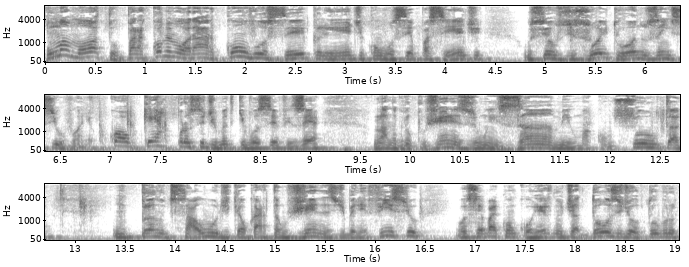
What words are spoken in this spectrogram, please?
uma moto para comemorar com você, cliente, com você, paciente, os seus 18 anos em Silvânia. Qualquer procedimento que você fizer lá no Grupo Gênesis, um exame, uma consulta, um plano de saúde, que é o cartão Gênesis de benefício, você vai concorrer no dia 12 de outubro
